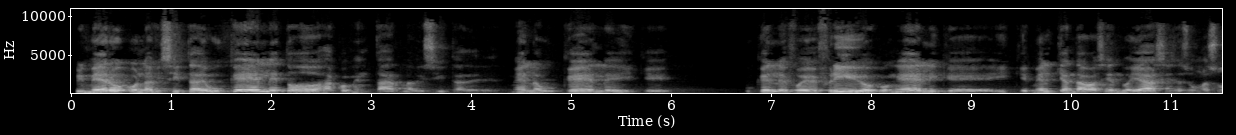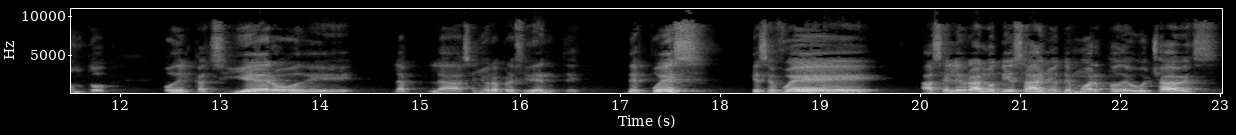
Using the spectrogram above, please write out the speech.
primero con la visita de Bukele, todos a comentar la visita de Mela Bukele y que Bukele fue frío con él y que, y que Mel que andaba haciendo allá, si ese es un asunto o del canciller o de la, la señora presidente. Después que se fue a celebrar los 10 años de muerto de Hugo Chávez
